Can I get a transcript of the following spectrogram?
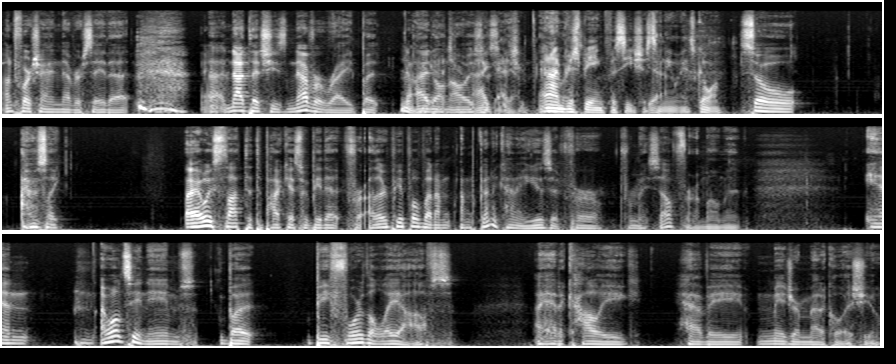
unfortunately, I never say that. Uh, not that she's never right, but No, I, got don't you. always. I just, got yeah. you. And I'm Anyways. just being facetious, anyways. Go on. So I was like, I always thought that the podcast would be that for other people, but I'm I'm gonna kind of use it for for myself for a moment. And I won't say names, but before the layoffs, I had a colleague have a major medical issue,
